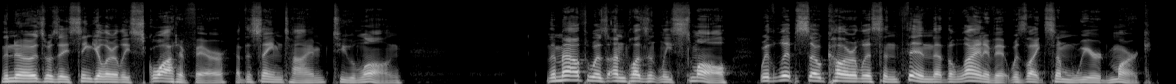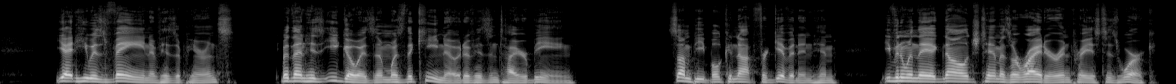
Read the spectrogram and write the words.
The nose was a singularly squat affair, at the same time too long. The mouth was unpleasantly small, with lips so colorless and thin that the line of it was like some weird mark. Yet he was vain of his appearance, but then his egoism was the keynote of his entire being. Some people could not forgive it in him, even when they acknowledged him as a writer and praised his work.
